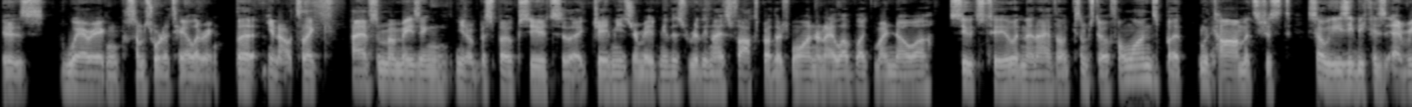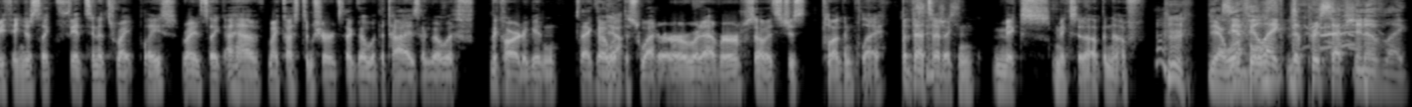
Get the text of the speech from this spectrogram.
is wearing some sort of tailoring. But you know, it's like I have some amazing you know bespoke suits. So, like J. Mueser made me this really nice Fox Brothers one, and I love like my Noah suits too. And then I have like some Stoffa ones, but with Thom, it's just so easy because everything just like fits in its right place, right? It's like I have my custom shirts that go with the ties, that go with the cardigan, that go Yeah. with the sweater or whatever. So it's just plug and play. But that said, I can mix mix it up enough. Hmm. Hmm. yeah, See, we're I feel both- like the perception of like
